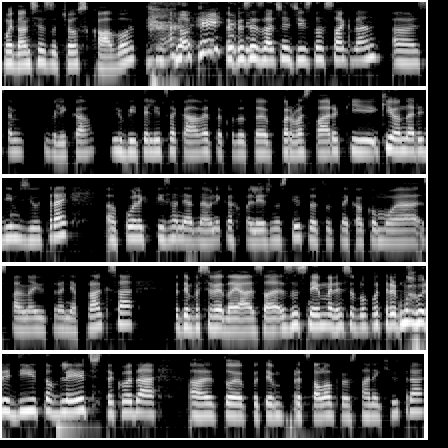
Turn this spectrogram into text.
Moj dan se je začel s kavo, Okay. tako se začne čisto vsak dan. Uh, sem velika ljubiteljica kave, tako da to je prva stvar, ki, ki jo naredim zjutraj. Uh, poleg pisanja dnevnika hvaležnosti, to je tudi nekako moja stalna jutranja praksa. Potem pa seveda, ja, za, za snemanje se je bilo potrebno urediti, obleč, tako da uh, to je potem predstavljalo preostanek jutra.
